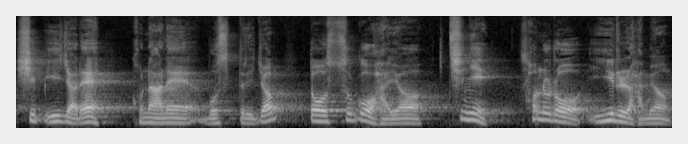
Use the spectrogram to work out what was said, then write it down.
12절에 고난의 모습들이죠. 또 수고하여 친히 손으로 일을 하며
